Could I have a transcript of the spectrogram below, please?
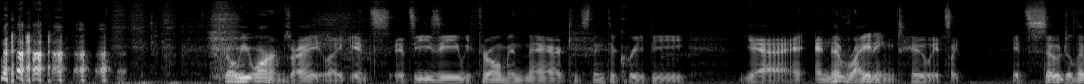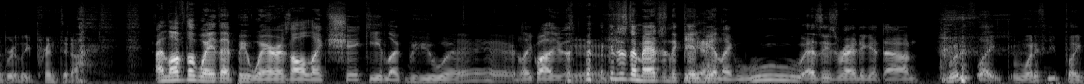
Go eat worms, right? Like it's it's easy. We throw them in there. Kids think they're creepy. Yeah, and, and the writing too. It's like it's so deliberately printed on. I love the way that Beware is all like shaky, like Beware. Like while you, Yeah. I can just imagine the kid Yeah. being like, "Ooh," as he's writing it down. what if like what if you like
